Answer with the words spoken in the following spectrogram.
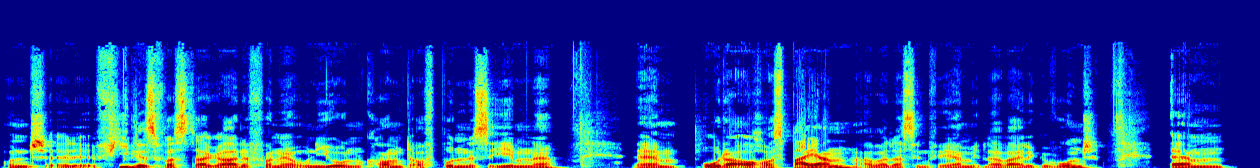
Und äh, vieles, was da gerade von der Union kommt auf Bundesebene, ähm, oder auch aus Bayern, aber das sind wir ja mittlerweile gewohnt, ähm,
